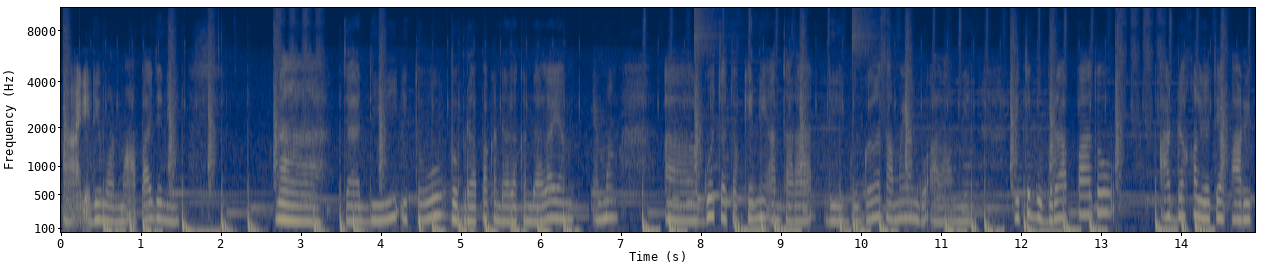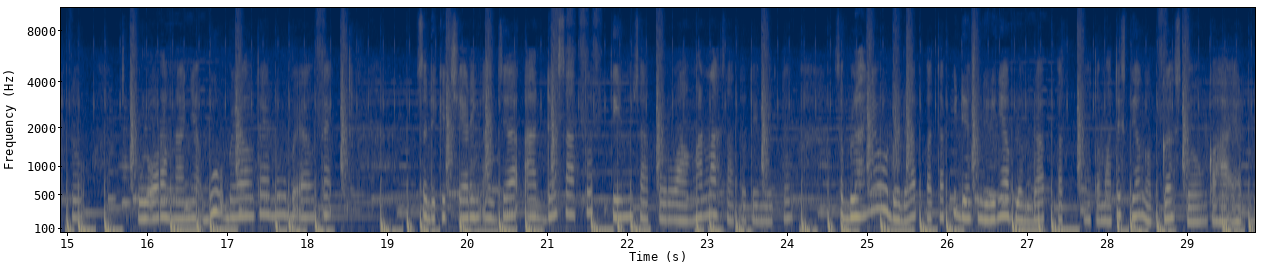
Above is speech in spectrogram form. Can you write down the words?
Nah jadi mohon maaf aja nih. Nah jadi itu beberapa kendala-kendala yang emang uh, gue cocokin nih antara di Google sama yang gue alamin. Itu beberapa tuh ada kali ya tiap hari tuh 10 orang nanya bu BLT bu BLT sedikit sharing aja ada satu tim satu ruangan lah satu tim itu. Sebelahnya udah dapat tapi dia sendirinya belum dapat otomatis dia ngegas dong ke HRD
